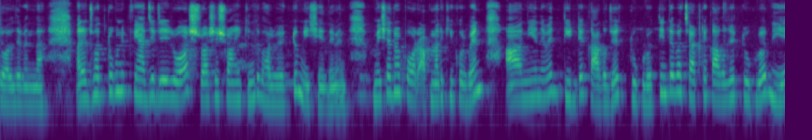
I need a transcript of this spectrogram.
জল দেবেন না। মানে যতটুকুনি পেঁয়াজের যে রস, রসের সঙ্গে কিন্তু ভালোভাবে একটু মিশিয়ে দেবেন মেশানোর পর আপনারা কী করবেন নিয়ে নেবেন তিনটে কাগজের টুকরো। তিনটে বা চারটে কাগজের টুকরো নিয়ে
